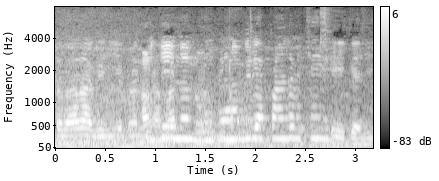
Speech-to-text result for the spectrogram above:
ਤੋਂ ਬਾਅਦ ਆ ਗਈ ਜੀ ਆਪਣਾ ਹਲਦੀ। ਨਾਲ ਲੂਣ ਪਾਉਣਾ ਵੀਰੇ ਆਪਾਂ ਇਹਦੇ ਵਿੱਚ ਠੀਕ ਹੈ ਜੀ।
